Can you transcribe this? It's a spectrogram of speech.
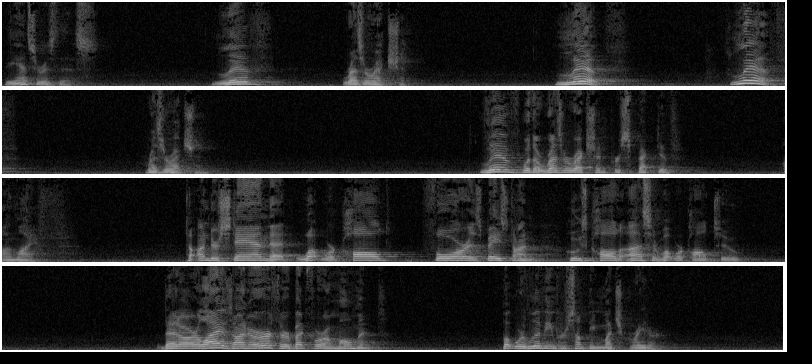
The answer is this live resurrection. Live. Live resurrection. Live with a resurrection perspective on life to understand that what we're called for is based on who's called us and what we're called to. That our lives on earth are but for a moment, but we're living for something much greater.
